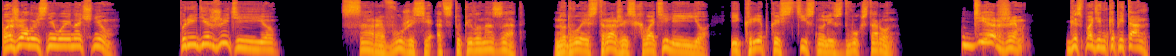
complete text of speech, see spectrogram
«Пожалуй, с него и начнем. Придержите ее!» Сара в ужасе отступила назад, но двое стражей схватили ее и крепко стиснули с двух сторон. «Держим, господин капитан!»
